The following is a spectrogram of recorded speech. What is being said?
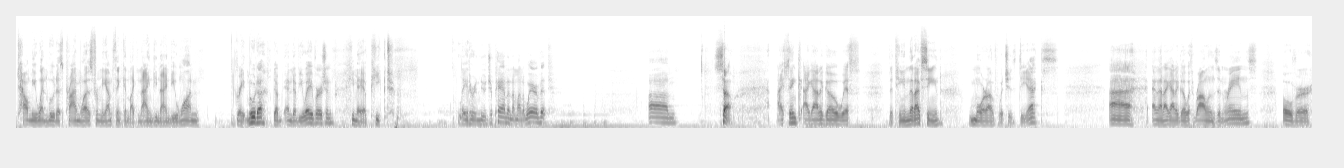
tell me when Muta's prime was. For me, I'm thinking like 90, 91. Great Muta, NWA version. He may have peaked later in New Japan, and I'm unaware of it. Um, so I think I got to go with the team that I've seen more of, which is DX. Uh, and then I got to go with Rollins and Reigns over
